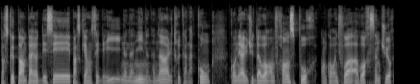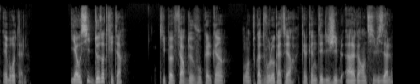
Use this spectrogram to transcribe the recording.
parce que pas en période d'essai, parce un CDI, nanani, nanana, les trucs à la con qu'on a l'habitude d'avoir en France pour, encore une fois, avoir ceinture et bretelles. Il y a aussi deux autres critères qui peuvent faire de vous quelqu'un, ou en tout cas de vos locataires, quelqu'un d'éligible à la garantie visale.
